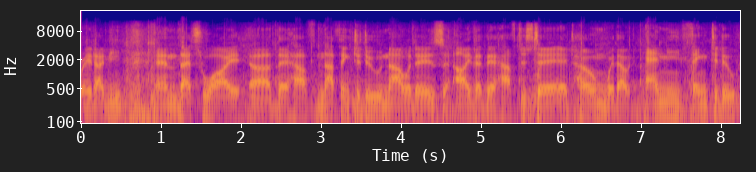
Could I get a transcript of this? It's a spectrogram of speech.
great I mean and that's why uh, they have nothing to do nowadays. Either they have to stay at home without anything to do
